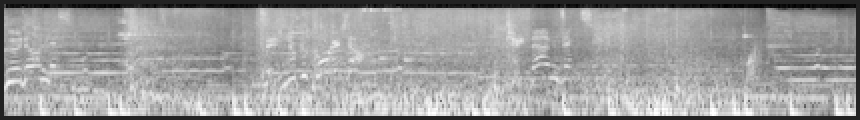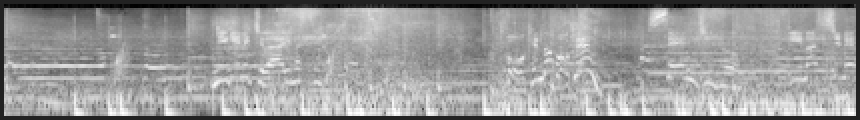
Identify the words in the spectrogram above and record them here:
愚論です。全力攻撃だ。断絶逃げ道はありません。冒険だ冒険。戦時の戒め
